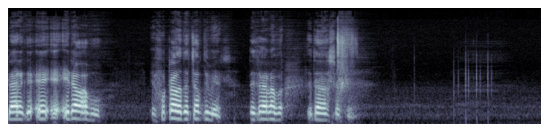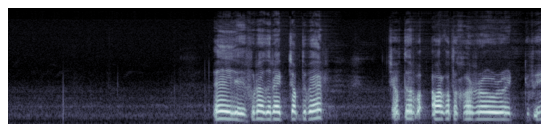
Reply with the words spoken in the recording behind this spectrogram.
ডাইরেক্ট এটা আবু। এই ফোটা হতে চাপ দিবেন। আবার এটা আসছে। এই যে, ফোটা রাইট চাপ দিবেন চাপ দেওয়ার পর আবার কতক্ষণ রাইট দিবে?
